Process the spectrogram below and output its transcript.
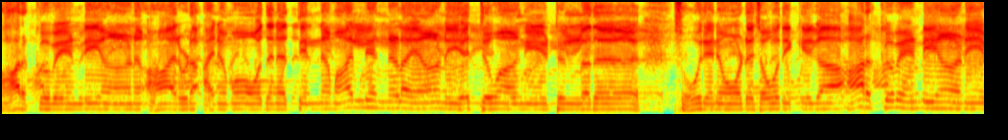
ആർക്കു വേണ്ടിയാണ്? ആരുടെ അനുമോദനത്തിന് മാല്യങ്ങളെയാണ് ഏറ്റുവാങ്ങിയിട്ടുള്ളത്? സൂര്യനോട് ചോദിക്കുക ആർക്കു വേണ്ടിയാണ് ഈ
